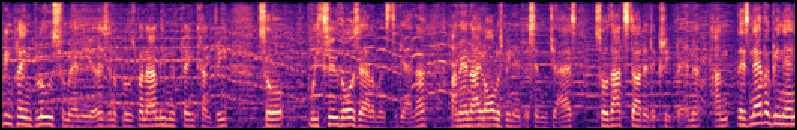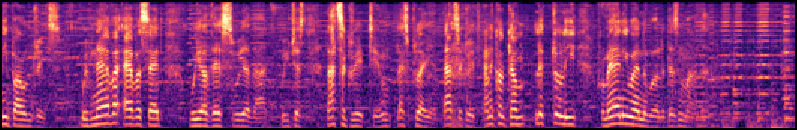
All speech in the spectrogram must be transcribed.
been playing blues for many years in a blues band, Andy been playing country, so we threw those elements together, and then I'd always been interested in jazz, so that started to creep in, and there's never been any boundaries We've never ever said we are this, we are that. We just that's a great tune. Let's play it. That's a great, and it could come literally from anywhere in the world. It doesn't matter.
